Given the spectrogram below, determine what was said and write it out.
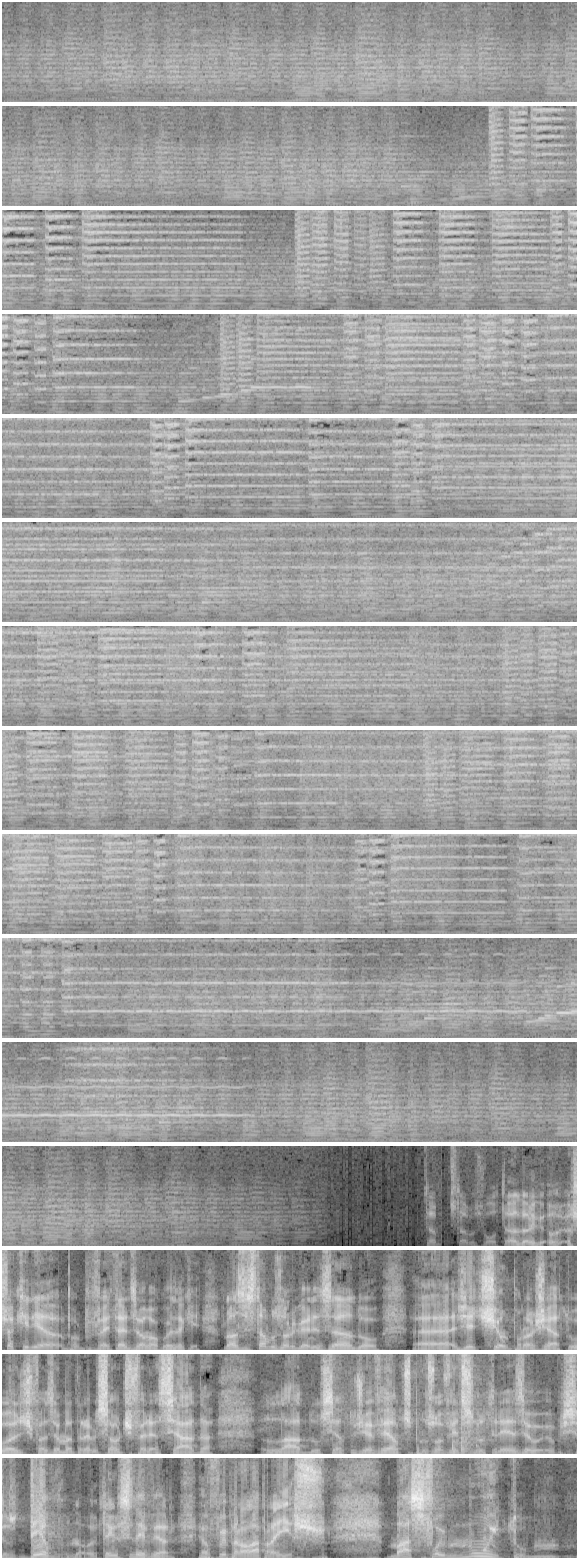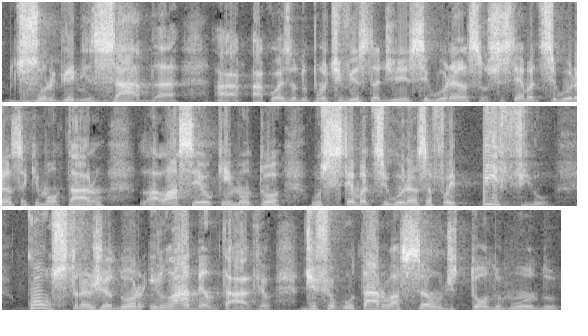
Estamos voltando. Eu só queria aproveitar e dizer uma coisa aqui. Nós estamos organizando, eh, a gente tinha um projeto hoje de fazer uma transmissão diferenciada lá do centro de eventos para os ouvintes do 13. Eu, eu preciso, devo, não, eu tenho esse dever. Eu fui para lá para isso. Mas foi muito desorganizada a, a, coisa do ponto de vista de segurança. O sistema de segurança que montaram lá, lá sei eu quem montou, o sistema de segurança foi pífio constrangedor e lamentável. Dificultaram a ação de todo mundo.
